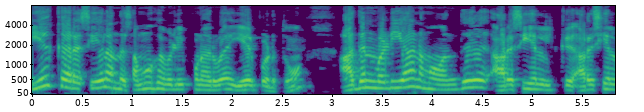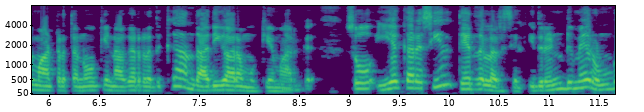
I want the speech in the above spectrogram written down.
இயக்க அரசியல் அந்த சமூக விழிப்புணர்வை ஏற்படுத்தும். அதன் வழியா நம்ம வந்து அரசியலுக்கு அரசியல் மாற்றத்தை நோக்கி நகர்றதுக்கு அந்த அதிகாரம் முக்கியமா இருக்கு. சோ இயக்க அரசியல் தேர்தல் அரசியல் இது ரெண்டுமே ரொம்ப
